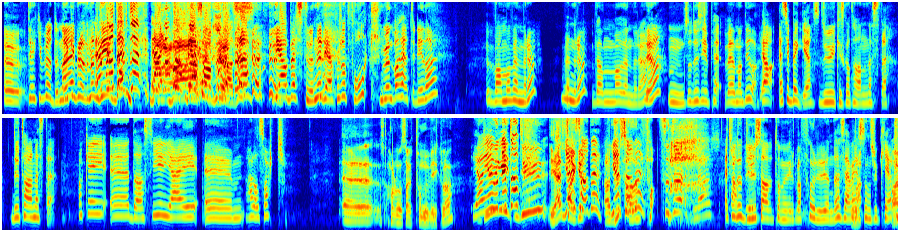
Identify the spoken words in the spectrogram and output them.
Uh, De er ikke brødre, de er ikke brødre, men de, dem! Nei, bare fordi jeg sa brødre. De er bestevenner. De er fortsatt folk. Men hva heter de, da? Hva med Vennerød? Vennerød? Venn og venner, Ja. Mm, så du sier pe- venn av de, da? ja, jeg sier begge, så du ikke skal ta den neste. Du tar den neste. OK, eh, da sier jeg eh, Harald Svart. Eh, har noen sagt Tommy Wirkola? Ja, ja, nettopp! Du, Jeg, Jeg sa det! Ja, du Jeg sa sa det. Så du, Lars, jeg trodde du sa Tommy Virkola forrige runde, så jeg var helt sånn sjokkert. Det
